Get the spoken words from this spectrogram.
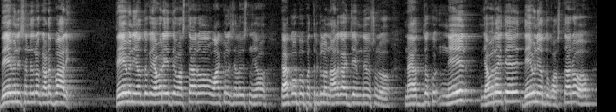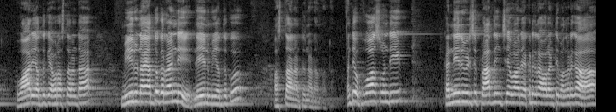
దేవుని సన్నిధిలో గడపాలి. దేవుని యొద్దకు ఎవరైతే వస్తారో వాక్యంలో సెలవిస్తుంది. యాకోబు పత్రికలో నాలుగో అధ్యాయం దేశంలో నా యొద్దకు నేను ఎవరైతే దేవుని యొద్దకు వస్తారో వారి యొద్దకు ఎవరు వస్తారంట? మీరు నా యొద్దకు రండి నేను మీ యొద్దకు వస్తానంటున్నాడు అనమాట అంటే ఉపవాసం ఉండి కన్నీరు విడిచి ప్రార్థించేవారు ఎక్కడికి రావాలంటే మొదటగా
